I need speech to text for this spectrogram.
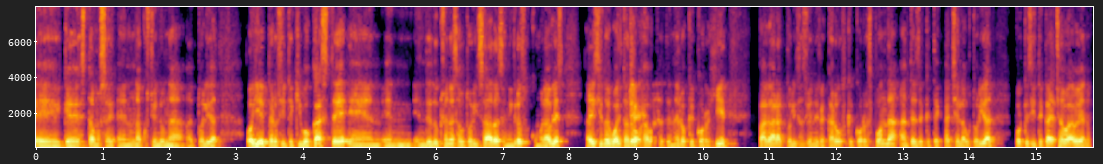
eh, que estamos en una cuestión de una actualidad. Oye, pero si te equivocaste en, deducciones autorizadas, en ingresos acumulables, ahí si no hay vuelta de hoja, vas a tener lo que corregir, pagar actualización y recargos que corresponda antes de que te cache la autoridad, porque si te cacha va a haber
